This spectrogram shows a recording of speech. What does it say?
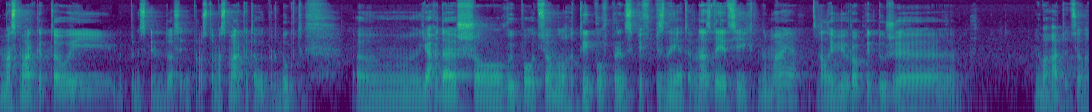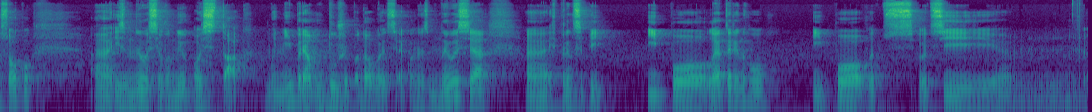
мас-маркетовий, в принципі, не досить, а просто мас-маркетовий продукт. Е, Я гадаю, що ви по цьому логотипу, в принципі, впізнаєте. В нас, здається, їх немає, але в Європі дуже багато цього соку. Е, І змінилися вони ось так. Мені прям дуже подобається, як вони змінилися. Е, в принципі, і по летерінгу, і по оцій е,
